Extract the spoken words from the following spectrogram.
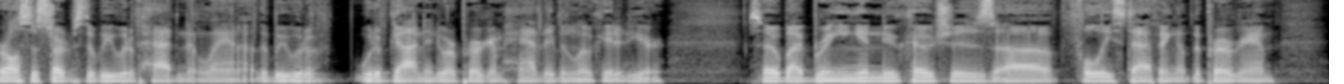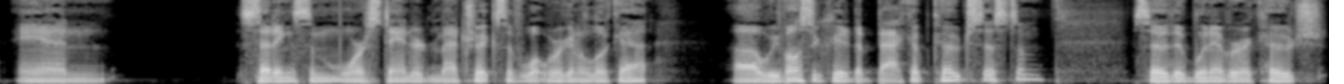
are also startups that we would have had in Atlanta, that we would have would have gotten into our program had they been located here. So by bringing in new coaches, uh, fully staffing up the program, and setting some more standard metrics of what we're going to look at, uh, we've also created a backup coach system so that whenever a coach,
